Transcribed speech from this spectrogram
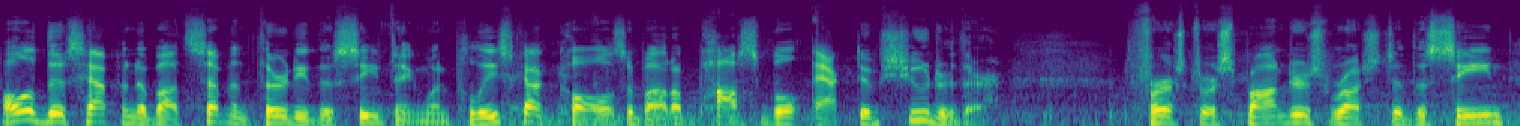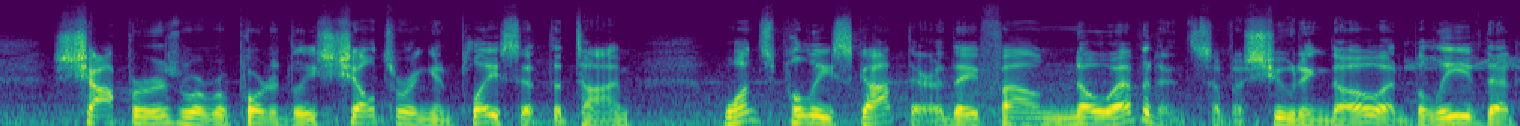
All of this happened about 7:30 this evening when police got calls about a possible active shooter there. First responders rushed to the scene. Shoppers were reportedly sheltering in place at the time. Once police got there, they found no evidence of a shooting, though, and believe that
